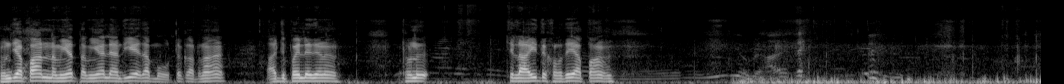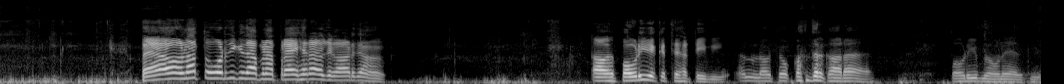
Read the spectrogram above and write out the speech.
ਹੁਣ ਜੇ ਆਪਾਂ ਨਵੀਆਂ ਤਵੀਆਂ ਲੈਂਦੀ ਇਹਦਾ ਮਹੂਰਤ ਕਰਨਾ ਅੱਜ ਪਹਿਲੇ ਦਿਨ ਤੁਹਾਨੂੰ ਚਲਾਈ ਦਿਖਾਉਂਦੇ ਆਪਾਂ। ਪੈ ਨਾ ਤੋੜ ਦੀ ਕਿਤੇ ਆਪਣਾ ਪ੍ਰੈਸ਼ਰ ਵਾਲਾ ਜਗਾੜ ਜਾ। ਆਹ ਪੌੜੀ ਵੀ ਕਿੱਥੇ ਹੱਟੀ ਵੀ। ਇਹਨੂੰ ਲਓ ਚੋਕਾ ਦਰਕਾਰ ਹੈ ਪੌੜੀ ਬਣਾਉਣੇ ਆ ਕੀ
